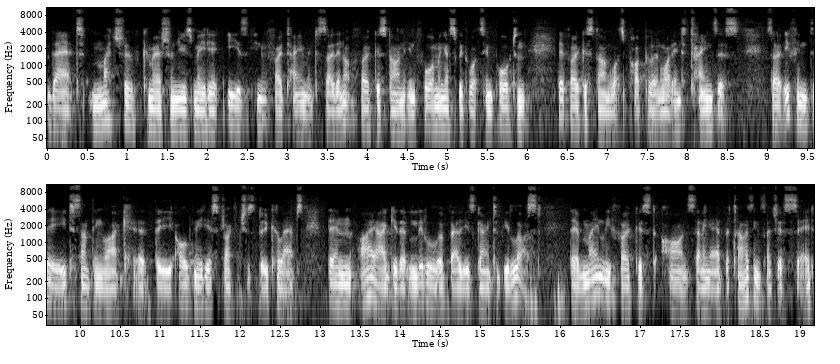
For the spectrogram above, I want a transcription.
that much of commercial news media is infotainment. So they're not focused on informing us with what's important. They're focused on what's popular and what entertains us. So if indeed something like uh, the old media structures do collapse, then I argue that little of value is going to be lost. They're mainly focused on selling advertising, as I just said.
